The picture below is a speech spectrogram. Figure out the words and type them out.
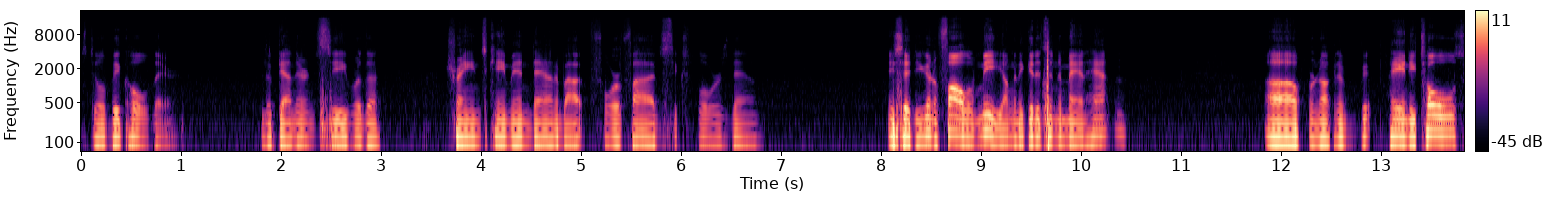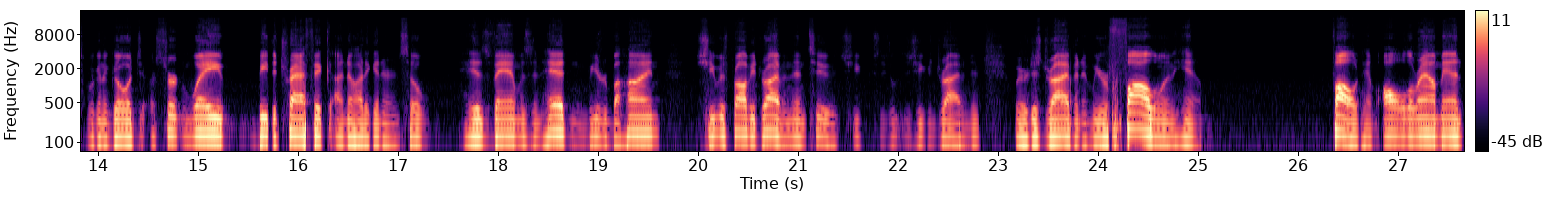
Still a big hole there. Look down there and see where the trains came in down about four or five, six floors down. He said, you're going to follow me. I'm going to get us into Manhattan. Uh, we're not going to pay any tolls. We're going to go a, a, certain way, beat the traffic. I know how to get in. And so his van was in head, and we were behind. She was probably driving then too. She she could drive, and we were just driving, and we were following him. Followed him all around, man,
